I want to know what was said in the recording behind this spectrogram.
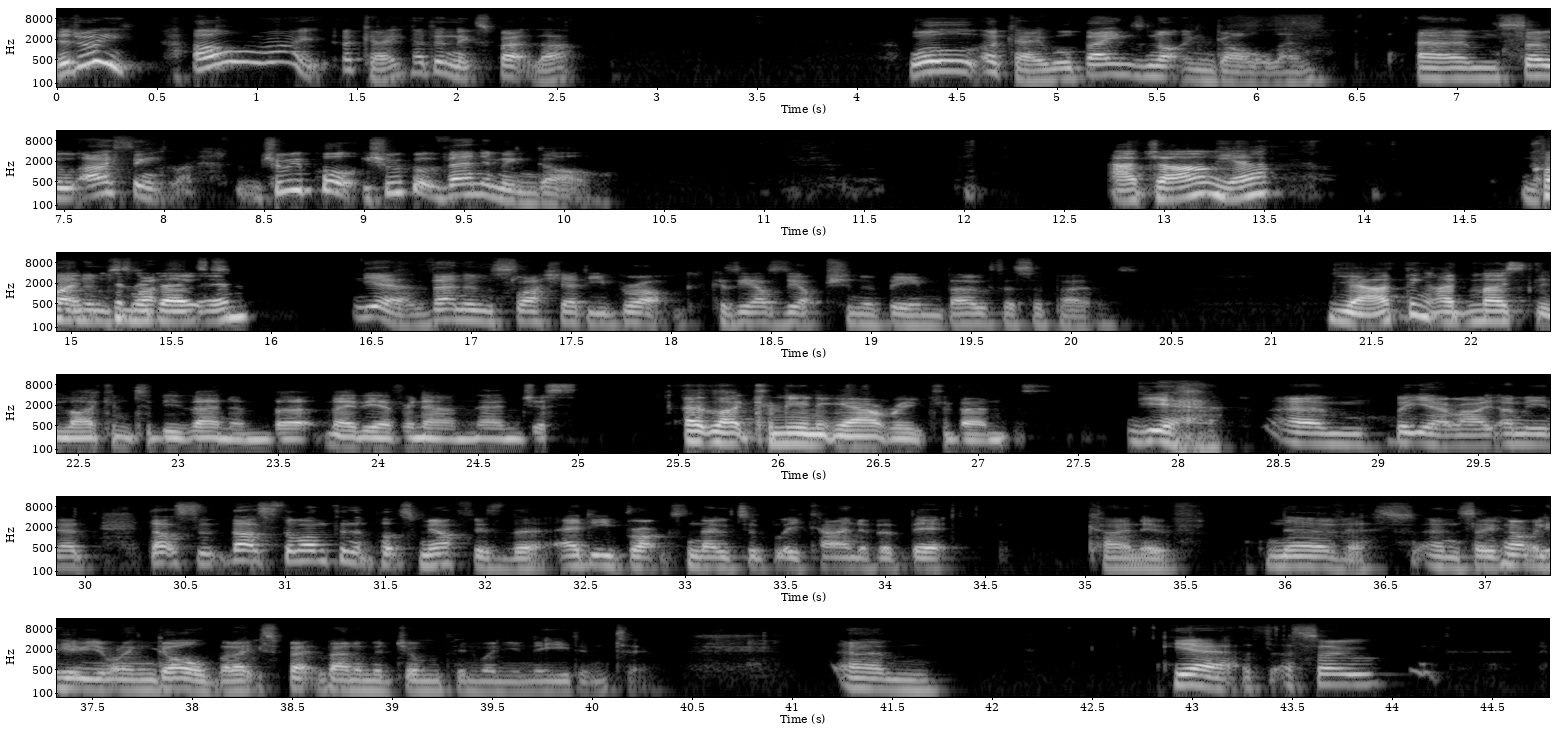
Did we? Oh right, okay. I didn't expect that. Well, okay. Well, Bane's not in goal then. Um, so I think should we put should we put Venom in goal? Agile, yeah. Quite Venom intimidating. slash, yeah, Venom slash Eddie Brock because he has the option of being both, I suppose. Yeah, I think I'd mostly like him to be Venom, but maybe every now and then just at like community outreach events. Yeah, um, but yeah, right. I mean, uh, that's that's the one thing that puts me off is that Eddie Brock's notably kind of a bit kind of nervous, and so he's not really who you want in goal. But I expect Venom to jump in when you need him to. Um, yeah, so I'm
